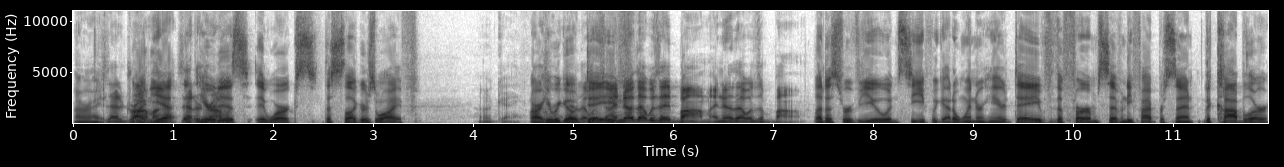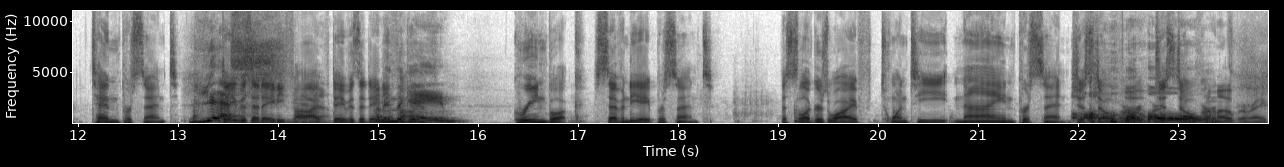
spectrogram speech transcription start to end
All right, Is that a Uh, drama? yeah, Is that a here drama? it is. It works. The Slugger's wife. Okay. All right, here we I know go. was- Dave, I know that was a bomb. I know that was a bomb. let us review and see if we got a winner here. Dave, the firm, seventy-five percent. The cobbler, ten percent. Yes! Dave is at eighty-five. Yeah. Dave is at 85. I'm eighty-five. in the game. Green Book, 78%. The Slugger's Wife, 29%. Just oh. over. Just Oh. over. I'm over, right?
